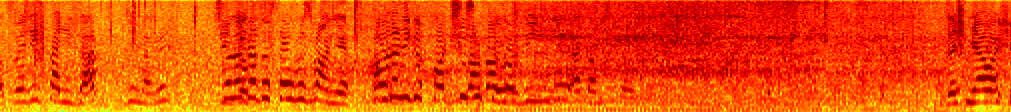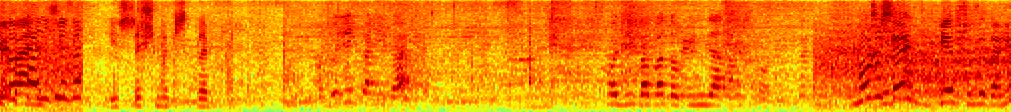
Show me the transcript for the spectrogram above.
Odpowiedzieć pani żart? Dzień dobry. Kolega dostał wyzwanie. Dla niego Chodzi baba do windy, a tam schody. Zaśmiała się To pani. pani się za... Jesteśmy w sklepie. Odpowiedzieć pani żart? Chodzi baba do windy, a tam schody. Może się... Pierwsze zadanie.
